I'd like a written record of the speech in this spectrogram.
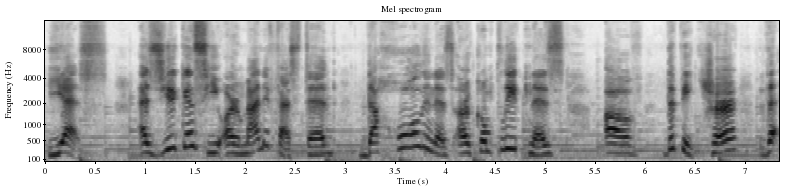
Yes, as you can see or manifested, the holiness or completeness of the picture, the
